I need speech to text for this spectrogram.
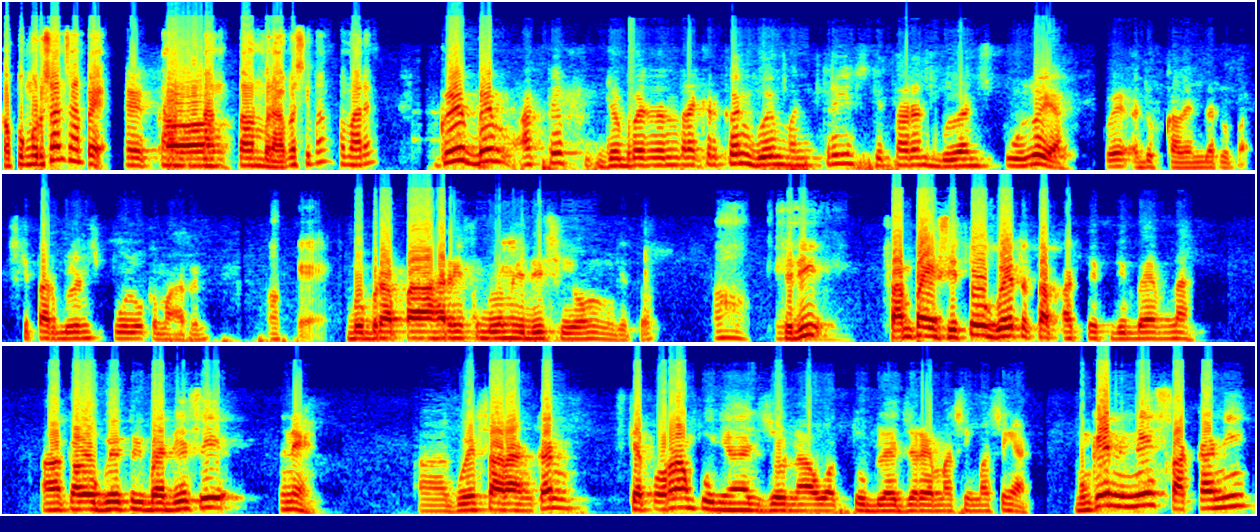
kepengurusan sampai eh, kalau, tahun, tahun berapa sih bang kemarin gue BEM aktif. Jabatan terakhir kan gue menteri sekitaran bulan 10 ya. Gue aduh kalender lupa. Sekitar bulan 10 kemarin. Oke. Okay. beberapa hari sebelum yudisium gitu. Oh, okay. jadi sampai situ gue tetap aktif di BEM. Nah uh, kalau gue pribadi sih ini uh, gue sarankan setiap orang punya zona waktu belajar yang masing-masing ya. Mungkin ini Saka nih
